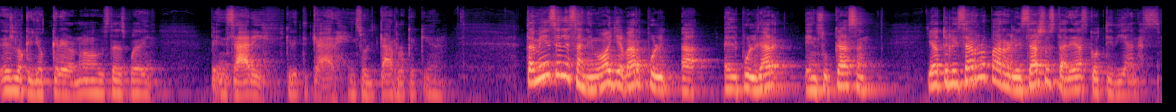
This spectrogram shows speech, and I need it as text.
es lo que yo creo, ¿no? Ustedes pueden pensar y criticar, insultar, lo que quieran. También se les animó a llevar el pulgar en su casa y a utilizarlo para realizar sus tareas cotidianas,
